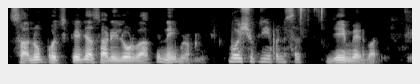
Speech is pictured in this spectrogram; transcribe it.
ਸਾਨੂੰ ਪੁੱਛ ਕੇ ਜਾਂ ਸਾਡੀ ਲੋੜ ਵਾਸਤੇ ਨਹੀਂ ਬਣਾਉਣੀਆਂ ਬਹੁਤ ਸ਼ੁਕਰੀਆ ਪੰਡ ਸਾਹਿਬ ਜੀ ਮਿਹਰਬਾਨੀ।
